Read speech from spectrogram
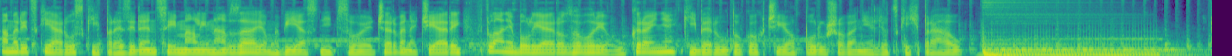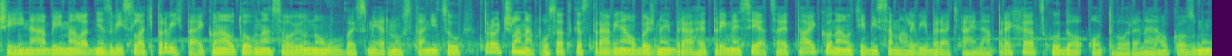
Americký a ruský prezident si mali navzájom vyjasniť svoje červené čiary. V pláne boli aj rozhovory o Ukrajine, kyberútokoch či o porušovaní ľudských práv. Čína by mala dnes vyslať prvých tajkonautov na svoju novú vesmiernu stanicu. Trojčlená posadka strávi na obežnej dráhe 3 mesiace. Tajkonauti by sa mali vybrať aj na prechádzku do otvoreného kozmu.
